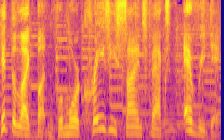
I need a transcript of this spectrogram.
Hit the like button for more crazy science facts every day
